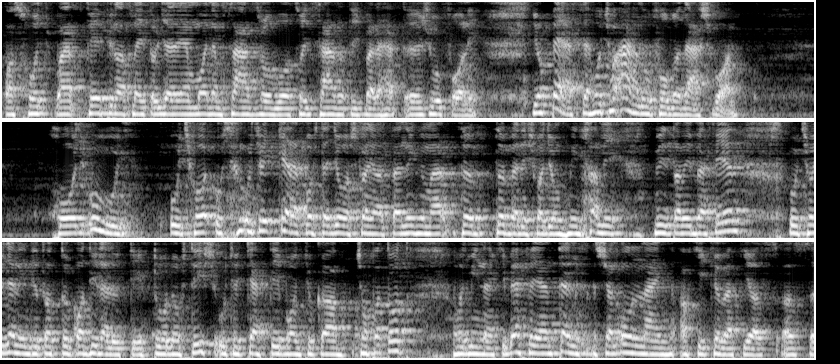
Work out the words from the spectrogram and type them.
az, hogy már fél pillanat mert ugye ilyen majdnem százról volt, hogy százat is be lehet zsúfolni. Ja persze, hogyha állófogadás van, hogy úgy, Úgyhogy úgy, úgy, úgy, kellett most egy gyors kanyart tennünk, mert már több, többen is vagyunk, mint ami, mint ami befér. Úgyhogy elindítottuk a délelőtti turnust is, úgyhogy ketté bontjuk a csapatot, hogy mindenki beférjen. Természetesen online, aki követi, az, az,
